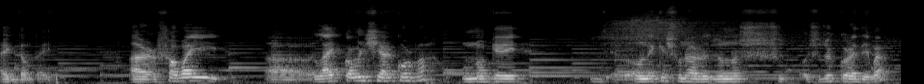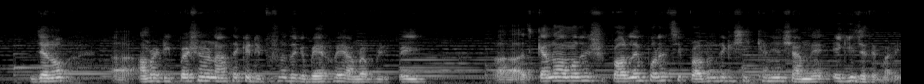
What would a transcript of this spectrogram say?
একদম তাই। আর সবাই লাইক কমেন্ট শেয়ার করবা। অন্যকে অন্যকে শোনার জন্য সুযোগ করে দেবা। যেন আমরা ডিপ্রেশনে না থেকে ডিপ্রেশন থেকে বের হয়ে আমরা এই কেন আমাদের প্রবলেম পড়েছি প্রবলেম থেকে শিক্ষা নিয়ে সামনে এগিয়ে যেতে পারি।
